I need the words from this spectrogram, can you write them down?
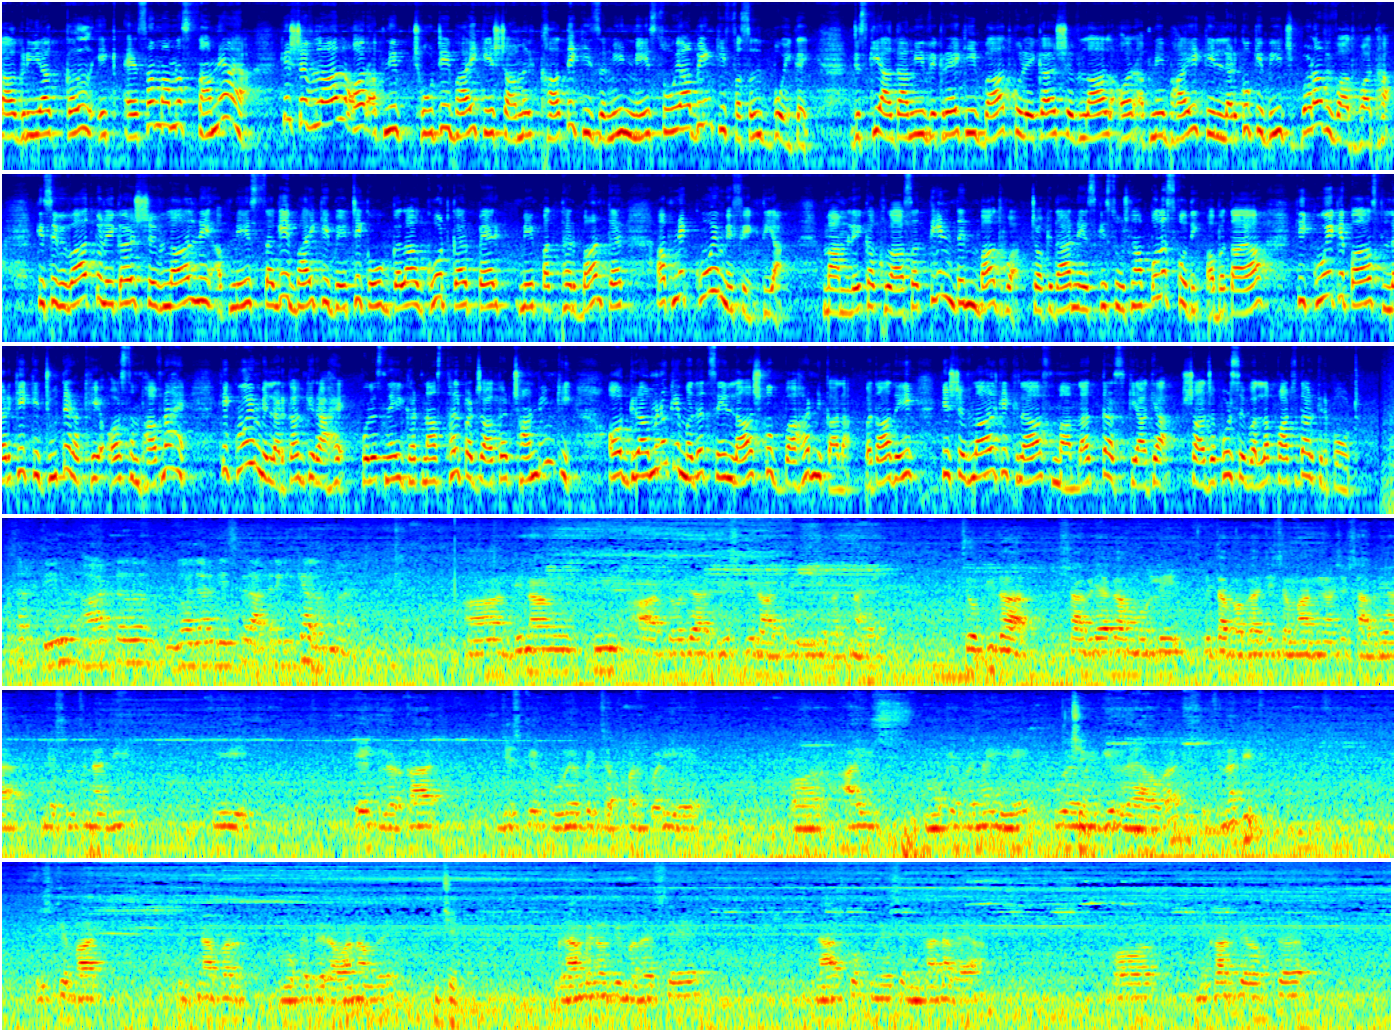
सागरिया, कल एक ऐसा मामला सामने आया कि शिवलाल और अपने छोटे भाई के शामिल खाते की ज़मीन में सोयाबीन की फ़सल बोई गई, जिसकी आगामी विक्रय की बात को लेकर शिवलाल और अपने भाई के लड़कों के बीच बड़ा विवाद हुआ था। किसी विवाद को लेकर शिवलाल ने अपने सगे भाई के बेटे को गला घोट पैर में पत्थर बांधकर अपने कुएँ में फेंक दिया। मामले का खुलासा तीन दिन बाद हुआ। चौकीदार ने इसकी सूचना पुलिस को दी और बताया कि कुएँ के पास लड़के के जूते रखे और संभावना है कि कुएँ में लड़का गिरा है। पुलिस ने घटनास्थल पर जाकर छानबीन की और ग्रामीणों की मदद से लाश को बाहर निकाला। बता दें कि शिवलाल के खिलाफ मामला दर्ज किया गया। शाहजपुर से वल्लभ पाटीदार की रिपोर्ट। सर तीन आठ दो हज़ार बीस की रात्रि की क्या घटना है? दिनांक तीन आठ दो हज़ार बीस की रात्रि की ये घटना है। चौकीदार सागड़िया का मुरली पिता भगाजी चमार निवासी सागड़िया ने सूचना दी कि एक लड़का जिसके कुएँ पे चप्पल पड़ी है और आयुष मौके पे नहीं है कुएँ में गिर गया होगा सूचना दी थी। इसके बाद सूचना पर मौके पे रवाना हुए। जी। ग्रामीणों की मदद से लाश को कुएँ से निकाला गया और निकालते वक्त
